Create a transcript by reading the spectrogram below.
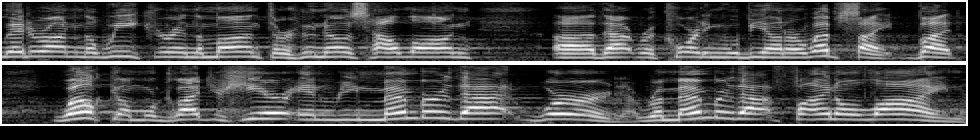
later on in the week or in the month, or who knows how long uh, that recording will be on our website. But welcome. We're glad you're here. And remember that word, remember that final line.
